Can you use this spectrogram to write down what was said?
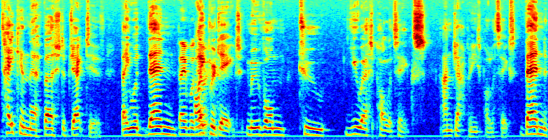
taken their first objective. They would then They were I predict move on to US politics and Japanese politics, then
